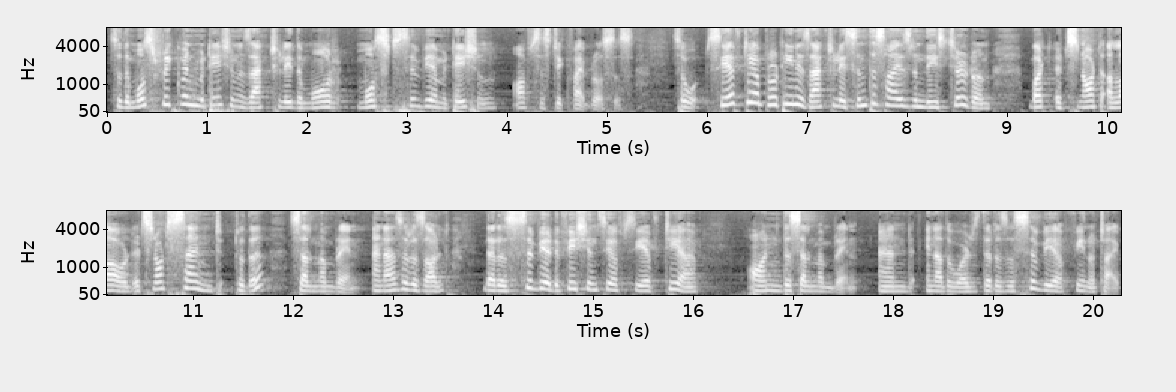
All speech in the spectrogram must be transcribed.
So, the most frequent mutation is actually the more, most severe mutation of cystic fibrosis. So, CFTR protein is actually synthesized in these children, but it's not allowed, it's not sent to the cell membrane. And as a result, there is severe deficiency of CFTR on the cell membrane. And in other words, there is a severe phenotype.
